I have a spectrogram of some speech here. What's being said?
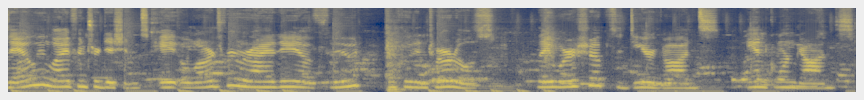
Daily life and traditions ate a large variety of food, including turtles. They worshipped deer gods and corn gods.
